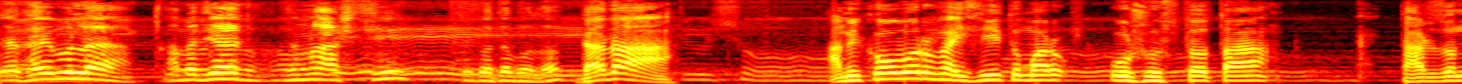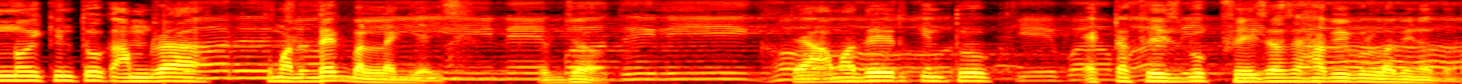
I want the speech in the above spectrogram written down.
দেখ হাবিবুল্লাহ আমরা যে জন্য আসছি কথা বলো? দাদা আমি খবর পাইছি তোমার অসুস্থতা তার জন্যই কিন্তু আমরা তোমার দেখবার লাগিয়ে আইছি আমাদের কিন্তু একটা ফেসবুক পেজ আছে হাবিবুল্লাহ বিনোদন।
